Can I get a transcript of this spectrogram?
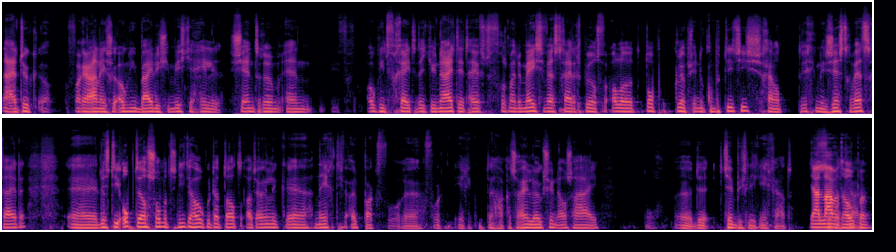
nou, natuurlijk, Varane is er ook niet bij, dus je mist je hele centrum. En ook niet vergeten dat United heeft volgens mij de meeste wedstrijden gespeeld voor alle topclubs in de competities. Ze gaan al richting de 60 wedstrijden. Eh, dus die optelsom, het is niet te hopen dat dat uiteindelijk eh, negatief uitpakt voor, eh voor Erik ten Hag. Het zou heel leuk zijn als hij eh, de Champions League ingaat. Ja, laten we het hopen.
